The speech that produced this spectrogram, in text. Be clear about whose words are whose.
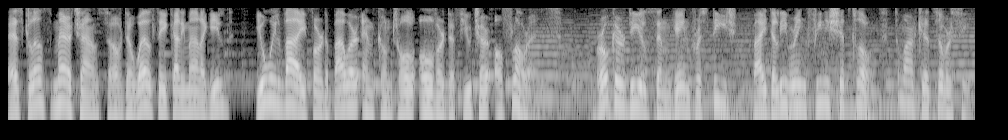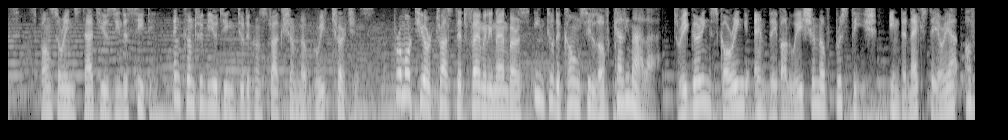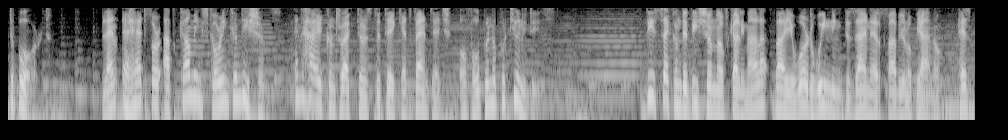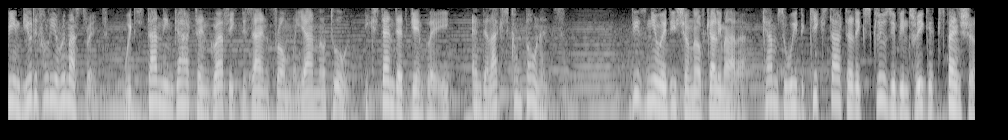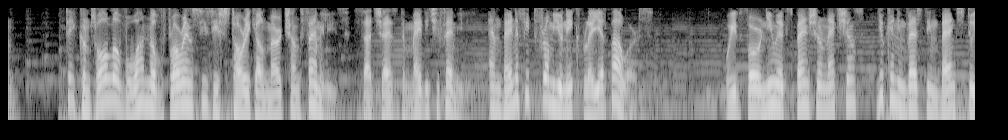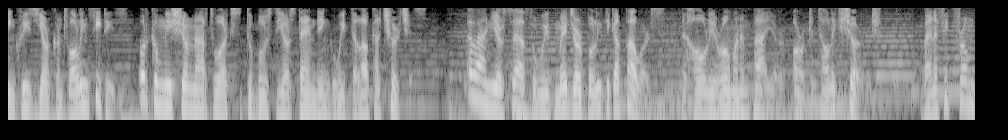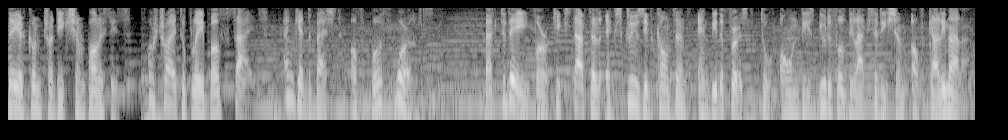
Speaker 1: As cloth merchants of the wealthy Calimala Guild, you will vie for the power and control over the future of Florence. Broker deals and gain prestige by delivering finished clothes to markets overseas, sponsoring statues in the city, and contributing to the construction of Greek churches. Promote your trusted family members into the Council of Calimala, triggering scoring and evaluation of prestige in the next area of the board. Plan ahead for upcoming scoring conditions and hire contractors to take advantage of open opportunities. This second edition of Calimala by award winning designer Fabio Lopiano has been beautifully remastered with stunning art and graphic design from Ian O'Toole, extended gameplay, and deluxe components. This new edition of Calimala comes with Kickstarter exclusive Intrigue expansion. Take control of one of Florence's historical merchant families, such as the Medici family, and benefit from unique player powers. With four new expansion actions, you can invest in banks to increase your control in cities, or commission artworks to boost your standing with the local churches. Align yourself with major political powers, the Holy Roman Empire or Catholic Church. Benefit from their contradiction policies, or try to play both sides and get the best of both worlds. Back today for Kickstarter exclusive content and be the first to own this beautiful deluxe edition of Calimala.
